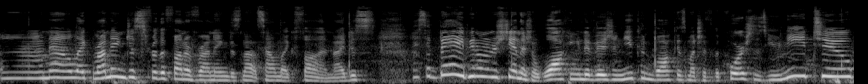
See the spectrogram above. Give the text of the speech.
uh, no, like running just for the fun of running does not sound like fun. I just, I said, babe, you don't understand. There's a walking division. You can walk as much of the course as you need to.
